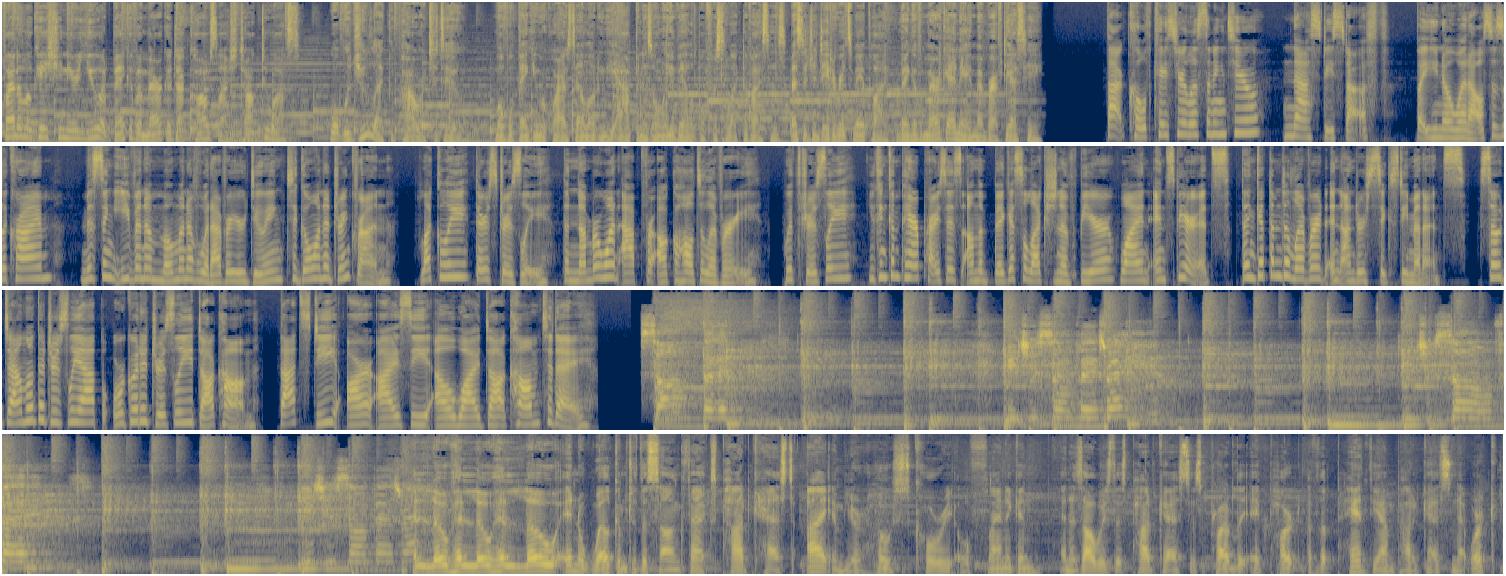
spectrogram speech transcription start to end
Find a location near you at bankofamerica.com slash talk to us. What would you like the power to do? Mobile banking requires downloading the app and is only available for select devices. Message and data rates may apply. Bank of America and a member FDIC. That cold case you're listening to? Nasty stuff. But you know what else is a crime? Missing even a moment of whatever you're doing to go on a drink run. Luckily, there's Drizzly, the number one app for alcohol delivery. With Drizzly, you can compare prices on the biggest selection of beer, wine, and spirits, then get them delivered in under 60 minutes. So download the Drizzly app or go to drizzly.com. That's D R I Z L Y.com today. Get you some right here. Get you some. Hello, hello, hello, and welcome to the Song Facts Podcast. I am your host, Corey O'Flanagan, and as always, this podcast is proudly a part of the Pantheon Podcast Network.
